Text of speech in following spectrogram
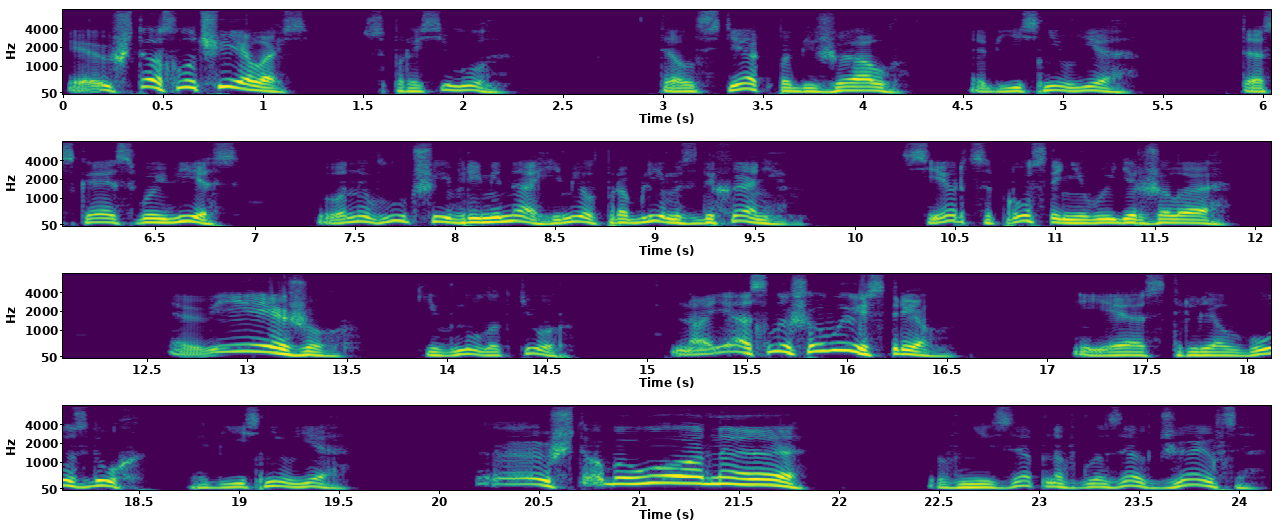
«Э, «Что случилось?» — спросил он. «Толстяк побежал», — объяснил я. Таская свой вес, он и в лучшие времена имел проблемы с дыханием. Сердце просто не выдержало. «Вижу», — кивнул актер. «Но я слышал выстрел». «Я стрелял в воздух», — объяснил я. «Э, «Чтобы он...» э...» Внезапно в глазах Джайлса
